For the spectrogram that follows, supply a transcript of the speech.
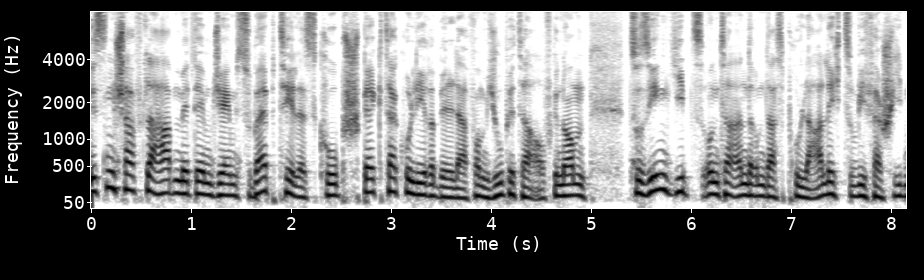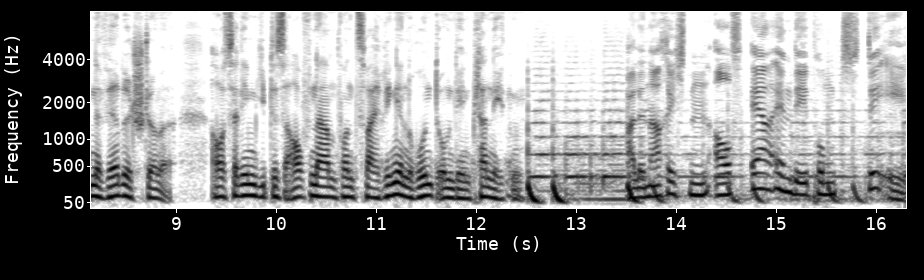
Wissenschaftler haben mit dem James Webb Teleskop spektakuläre Bilder vom Jupiter aufgenommen. Zu sehen gibt's unter anderem das Polarlicht sowie verschiedene Wirbelstürme. Außerdem gibt es Aufnahmen von zwei Ringen rund um den Planeten. Alle Nachrichten auf rnd.de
